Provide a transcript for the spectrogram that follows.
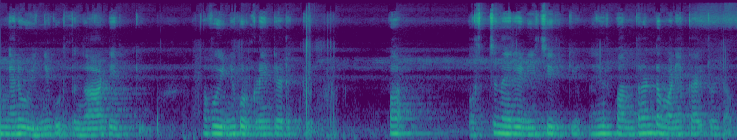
ഇങ്ങനെ ഒഴിഞ്ഞു കൊടുത്തുങ്ങാണ്ടിരിക്കും. അപ്പോൾ ഒഴിഞ്ഞു കൊടുക്കണതിന്റെ ഇടയ്ക്ക് ഉപ്പ കുറച്ച് നേരം എണീച്ചിരിക്കും. അതിനൊരു പന്ത്രണ്ട് മണിയൊക്കെ ആയിട്ടുണ്ടാവും.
